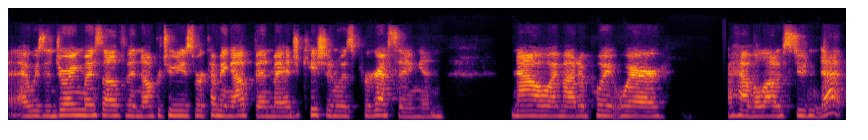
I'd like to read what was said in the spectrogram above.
i was enjoying myself and opportunities were coming up and my education was progressing. And now i'm at a point where i have a lot of student debt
